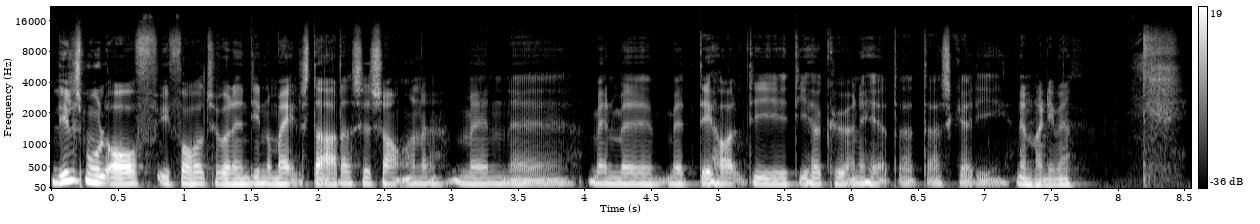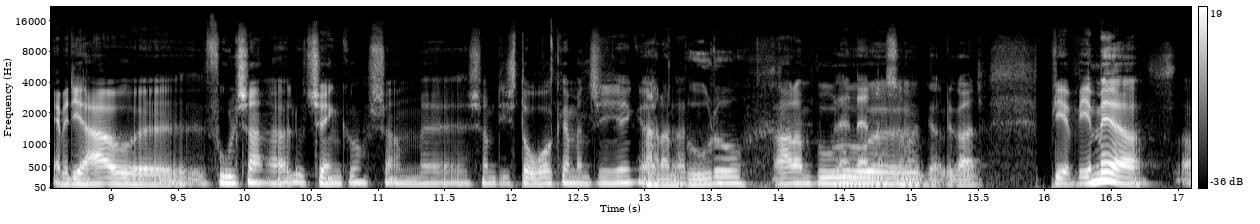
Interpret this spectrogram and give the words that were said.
en lille smule off i forhold til, hvordan de normalt starter sæsonerne, men, øh, men med, med det hold, de, de har kørende her, der, der skal de... Hvem har de med? Jamen, de har jo øh, Fuglsang og Lutsenko som, øh, som de store, kan man sige. Ikke? Adam Budo. Adam Budo. Blandt andet, som har gjort det godt. Bliver ved med at, at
